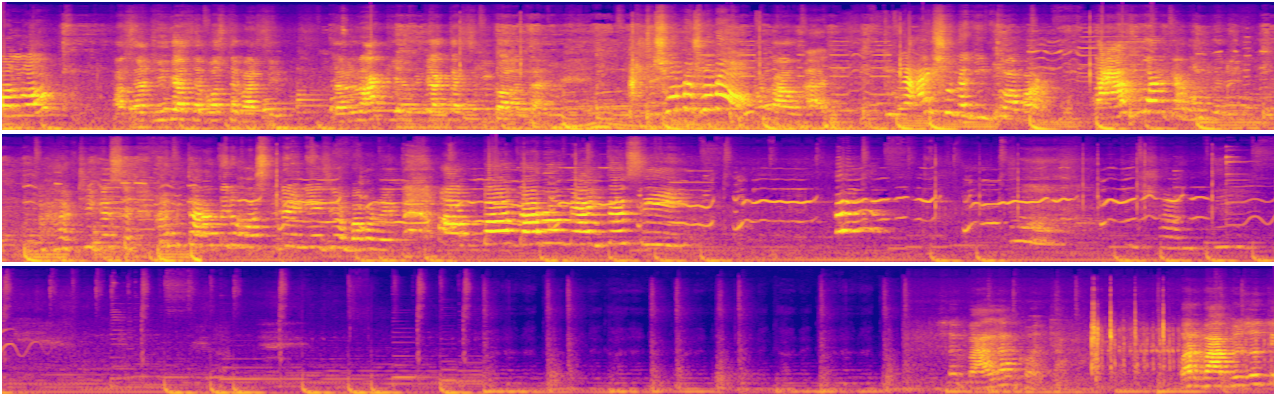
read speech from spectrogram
বলো। আচ্ছা ঠিক আছে বুঝতে পারছি। তাহলে রাখি আমি দেখতেছি কি করা যায়? শোনো শোনো। তাও। তুমি আইসো না কিন্তু আবার? তা ভালো কথা। ওর বাপে যদি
